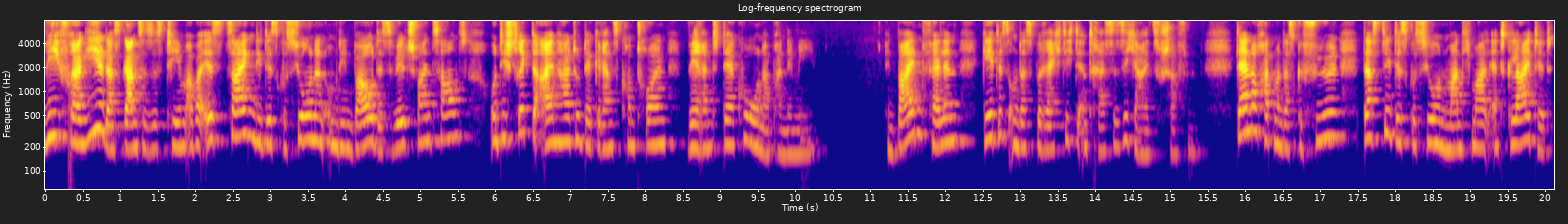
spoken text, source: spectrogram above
Wie fragil das ganze System aber ist, zeigen die Diskussionen um den Bau des Wildschweinzauns und die strikte Einhaltung der Grenzkontrollen während der Corona-Pandemie. In beiden Fällen geht es um das berechtigte Interesse, Sicherheit zu schaffen. Dennoch hat man das Gefühl, dass die Diskussion manchmal entgleitet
